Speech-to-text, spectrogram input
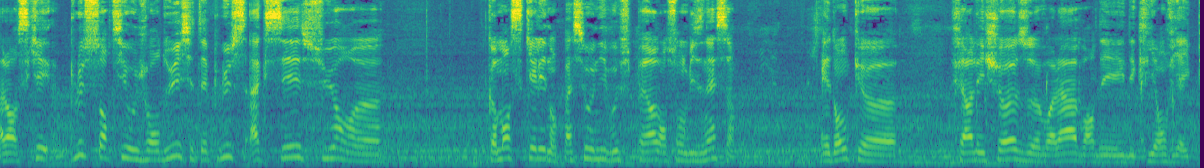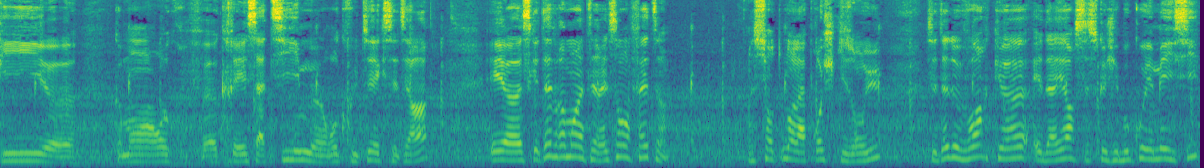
Alors ce qui est plus sorti aujourd'hui, c'était plus axé sur euh, comment scaler, donc passer au niveau supérieur dans son business. Et donc faire les choses, voilà, avoir des clients VIP, comment créer sa team, recruter, etc. Et ce qui était vraiment intéressant en fait, surtout dans l'approche qu'ils ont eue, c'était de voir que, et d'ailleurs c'est ce que j'ai beaucoup aimé ici,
